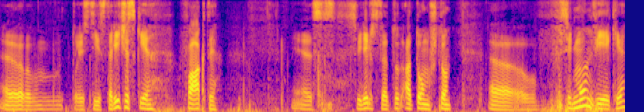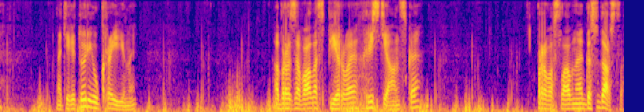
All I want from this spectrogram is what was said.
э, то есть исторические факты, э, свидетельствуют о том, что в VII веке на территории Украины образовалось первое христианское православное государство,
